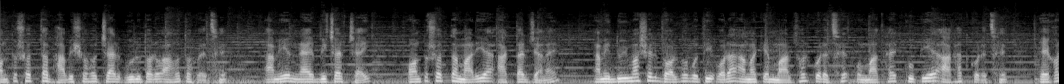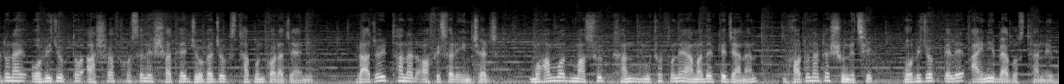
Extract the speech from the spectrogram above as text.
অন্তঃসত্ত্বা ভাবিসহ চার গুরুতর আহত হয়েছে। আমি এর ন্যায় বিচার চাই। অন্তঃসত্ত্বা মারিয়া আক্তার জানায়, আমি দুই মাসের গর্ভবতী, ওরা আমাকে মারধর করেছে ও মাথায় কুপিয়ে আঘাত করেছে। এ ঘটনায় অভিযুক্ত আশরাফ হোসেনের সাথে যোগাযোগ স্থাপন করা যায়নি। রাজৈর থানার officer in charge Mohammad Masud Khan মুঠোফোনে আমাদেরকে জানান, ঘটনাটা শুনেছি। অভিযোগ পেলে আইনি ব্যবস্থা নেব।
